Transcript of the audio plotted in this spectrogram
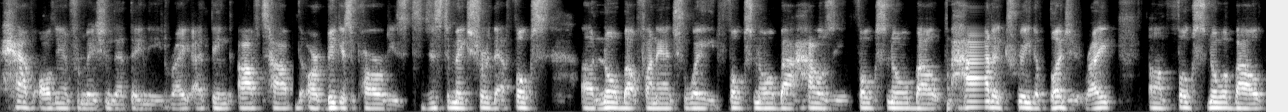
have all the information that they need, right? I think off top, our biggest priorities to just to make sure that folks uh, know about financial aid, folks know about housing, folks know about how to create a budget, right? Um, folks know about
